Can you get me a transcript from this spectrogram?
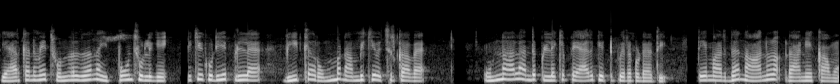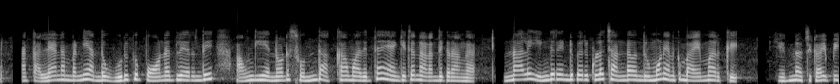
ஏற்கனவே சொன்னது தான் நான் இப்பவும் சொல்லுகேன். படிக்கக்கூடிய பிள்ளை. வீட்டில் ரொம்ப நம்பிக்கை வச்சிருக்காவ உன்னால அந்த பிள்ளைக்கு இப்போ யாரும் கெட்டு போயிடக்கூடாது. அதே மாதிரி தான் நானும் ராணி அக்காவும் நான் கல்யாணம் பண்ணி அந்த ஊருக்கு போனதுல இருந்து அவங்க என்னோட சொந்த அக்கா மாதிரி தான் என்கிட்ட நடந்துக்கிறாங்க. உன்னால எங்க ரெண்டு பேருக்குள்ள சண்டை வந்துருமோன்னு எனக்கு பயமா இருக்கு. என்னாச்சுக்கா? இப்போ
